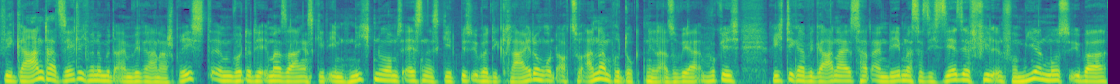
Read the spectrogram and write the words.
Vegan tatsächlich, wenn du mit einem Veganer sprichst, ähm, wird er dir immer sagen, es geht eben nicht nur ums Essen, es geht bis über die Kleidung und auch zu anderen Produkten hin. Also wer wirklich richtiger Veganer ist, hat ein Leben, dass er sich sehr, sehr viel informieren muss über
